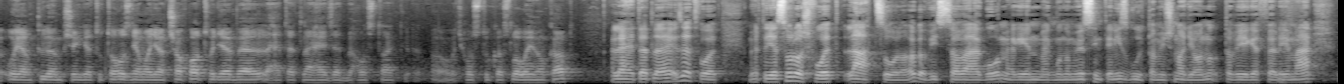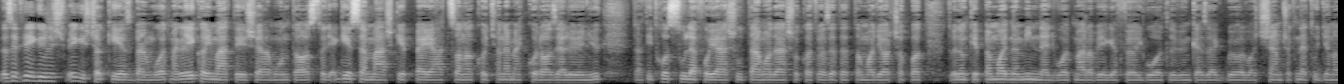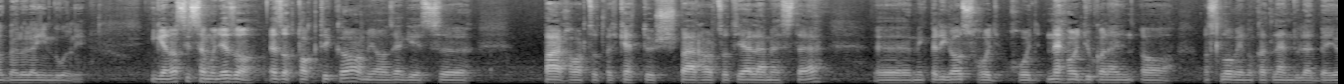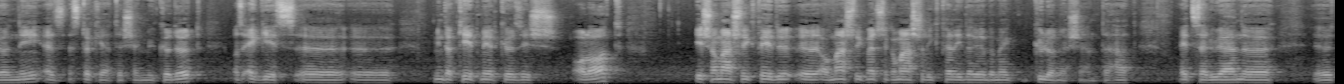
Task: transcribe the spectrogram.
olyan különbséget tudta hozni a magyar csapat, hogy ebben lehetetlen helyzetbe hozták, vagy hoztuk a szlovénokat. Lehetetlen helyzet volt? Mert ugye szoros volt látszólag a visszavágó, meg én megmondom őszintén izgultam is nagyon ott a vége felé már, de azért végül is, végig csak kézben volt, meg Lékai Máté is elmondta azt, hogy egészen másképpen játszanak, hogyha nem ekkora az előnyük. Tehát itt hosszú lefolyású támadásokat vezetett a magyar csapat, tulajdonképpen majdnem mindegy volt már a vége felé, hogy gólt lövünk ezekből, vagy sem, csak ne tudjanak belőle indulni. Igen, azt hiszem, hogy ez a, ez a taktika, ami az egész párharcot, vagy kettős párharcot jellemezte, mégpedig az, hogy, hogy ne hagyjuk a, a, a szlovénokat lendületbe jönni, ez, ez tökéletesen működött. Az egész, mind a két mérkőzés alatt, és a második, fél, a második meccsnek a második felidejében meg különösen. Tehát egyszerűen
